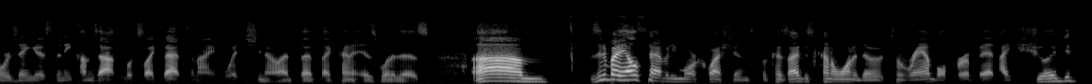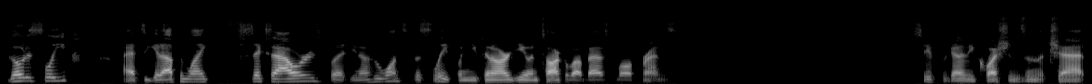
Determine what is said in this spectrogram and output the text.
Porzingis. Then he comes out and looks like that tonight, which you know that that, that kind of is what it is. Um, does anybody else have any more questions? Because I just kind of wanted to to ramble for a bit. I should go to sleep. I have to get up in like six hours, but you know who wants to sleep when you can argue and talk about basketball friends? See if we got any questions in the chat.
